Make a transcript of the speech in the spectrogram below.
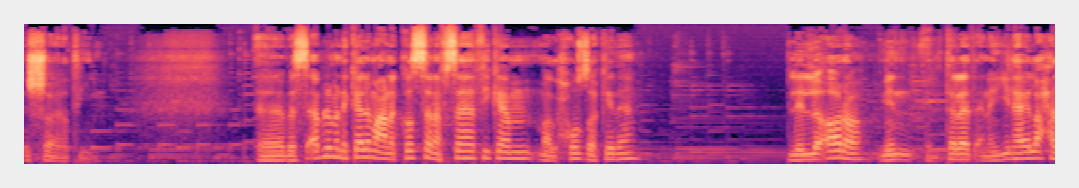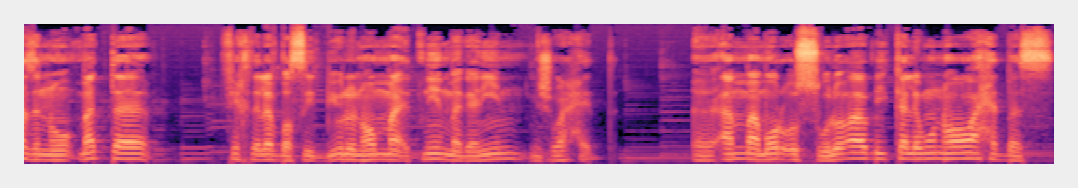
الشياطين. آه، بس قبل ما نتكلم عن القصة نفسها في كام ملحوظة كده للي قرأ من الثلاث أناجيل. هيلاحظ إنه متى في اختلاف بسيط. بيقولوا إن هما اتنين مجانين مش واحد. آه، أما مرقس ولقى بيتكلموا إن هو واحد بس.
